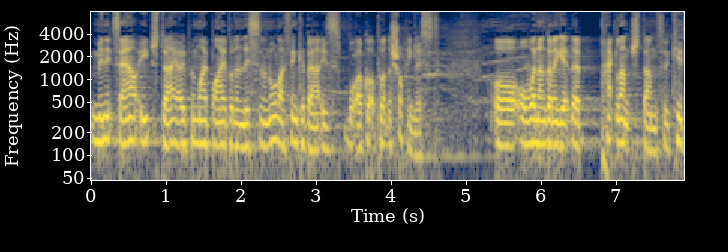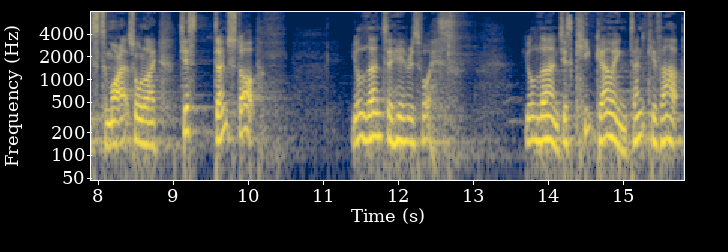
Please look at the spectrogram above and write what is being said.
minutes out each day, open my Bible and listen, and all I think about is what I've got to put on the shopping list. Or, or when I'm going to get the packed lunch done for the kids tomorrow. That's all I. Just don't stop. You'll learn to hear His voice. You'll learn. Just keep going. Don't give up.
